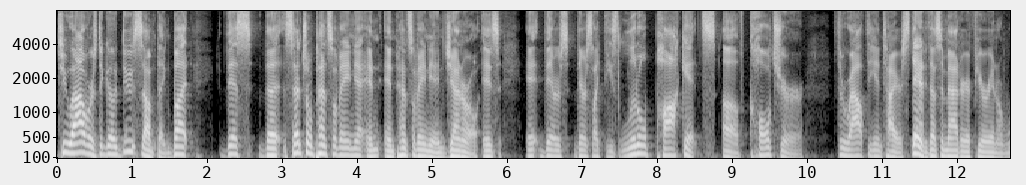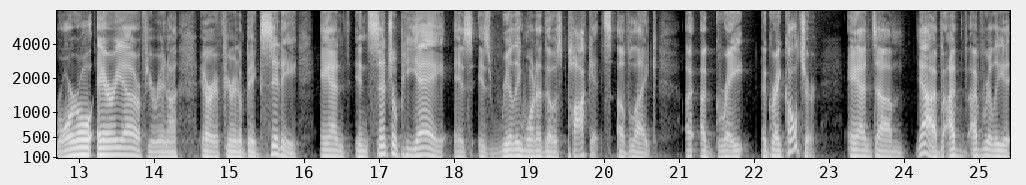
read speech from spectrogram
two hours to go do something? But this, the central Pennsylvania and, and Pennsylvania in general is it, there's there's like these little pockets of culture throughout the entire state. Yeah. It doesn't matter if you're in a rural area or if you're in a or if you're in a big city. And in Central PA is is really one of those pockets of like a, a great a great culture. And um, yeah, I've, I've, I've really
